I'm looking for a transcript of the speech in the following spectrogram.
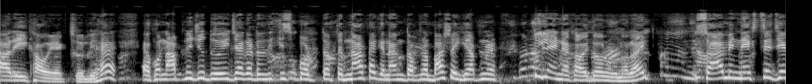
তারই খাওয়াই অ্যাকচুয়ালি হ্যাঁ? এখন আপনি যদি ওই জায়গাটাতে স্পটটাতে না থাকেন আমি তো আপনার বাসায় গিয়ে আপনার তুইলাই না খাওয়াইতে পারব না রাইট সো আমি নেক্সটে যে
